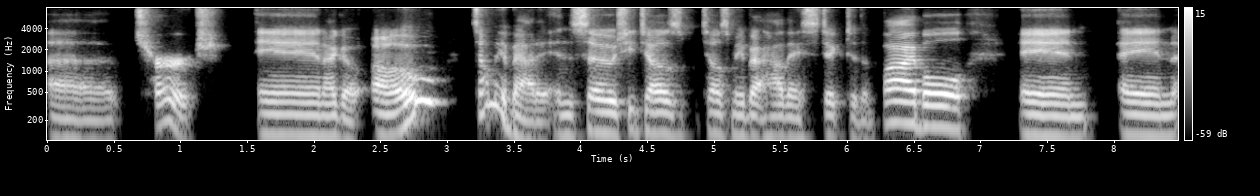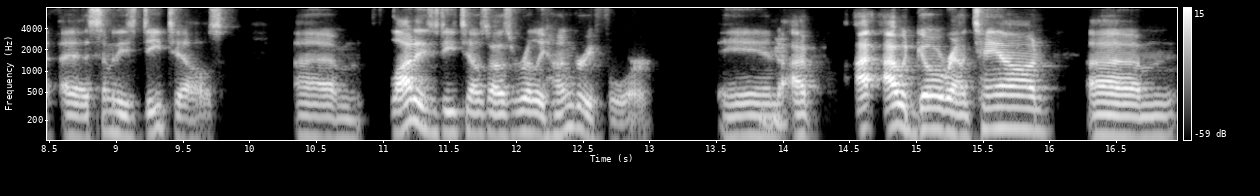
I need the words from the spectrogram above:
uh, church, and I go, "Oh, tell me about it." And so she tells tells me about how they stick to the Bible and and uh, some of these details. Um, a lot of these details I was really hungry for, and mm-hmm. I, I, I would go around town. Um,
